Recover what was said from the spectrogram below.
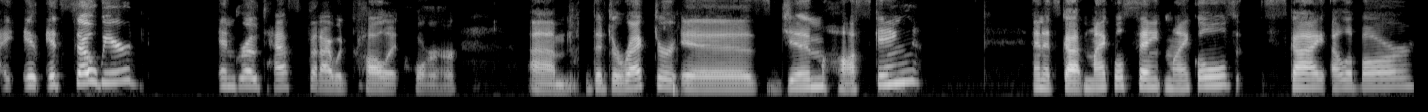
I, it, it's so weird and grotesque that I would call it horror. Um, the director is Jim Hosking, and it's got Michael St. Michaels, Sky Elobar,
